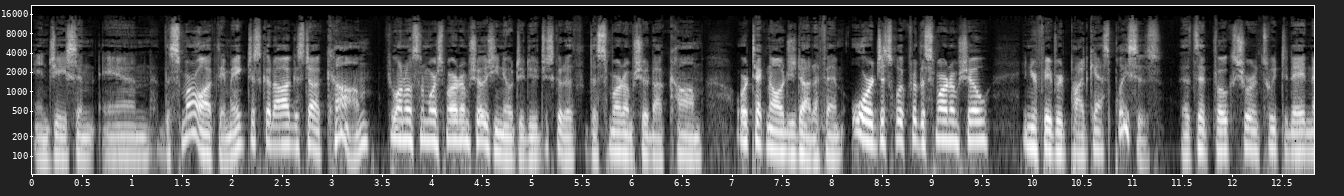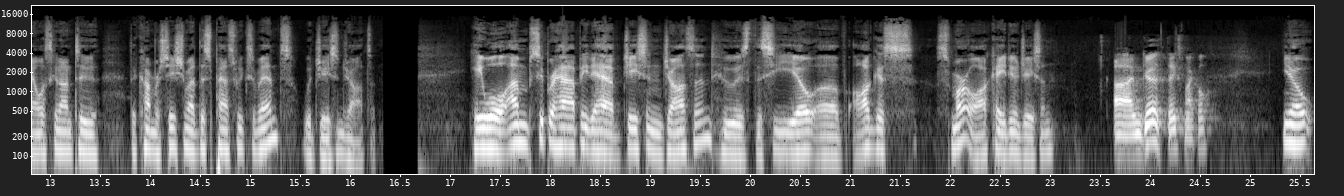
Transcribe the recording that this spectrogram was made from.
and Jason and the smart lock they make, just go to august.com. If you want to listen some more smart home shows, you know what to do. Just go to thesmarthomeshow.com or technology.fm or just look for the smart home show in your favorite podcast places. That's it, folks. Short and sweet today. Now let's get on to the conversation about this past week's events with Jason Johnson. Hey, well, I'm super happy to have Jason Johnson, who is the CEO of August Smart Lock. How you doing, Jason? I'm good. Thanks, Michael. You know,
